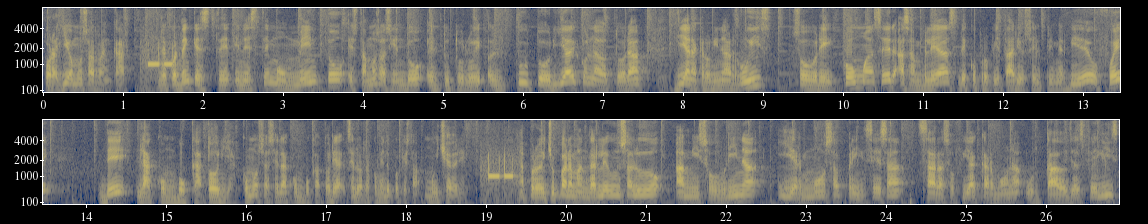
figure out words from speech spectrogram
Por allí vamos a arrancar. Recuerden que este, en este momento estamos haciendo el, el tutorial con la doctora Diana Carolina Ruiz sobre cómo hacer asambleas de copropietarios. El primer video fue de la convocatoria. ¿Cómo se hace la convocatoria? Se lo recomiendo porque está muy chévere. Aprovecho para mandarle un saludo a mi sobrina y hermosa princesa Sara Sofía Carmona Hurtado. Ella es feliz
